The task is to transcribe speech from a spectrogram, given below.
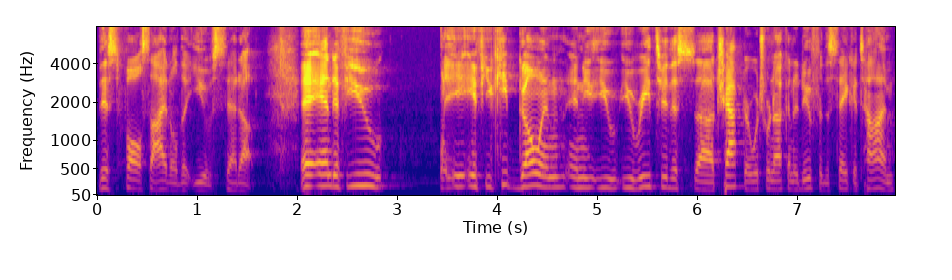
this false idol that you have set up. And if you if you keep going and you, you, you read through this uh, chapter, which we're not going to do for the sake of time,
